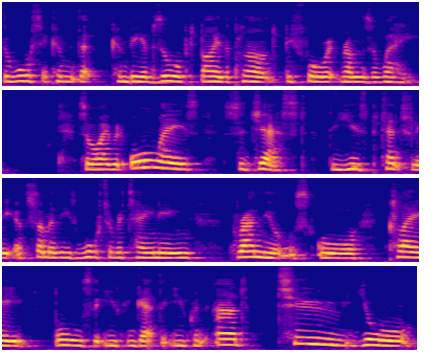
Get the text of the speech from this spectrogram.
the water can, that can be absorbed by the plant before it runs away. So I would always suggest the use potentially of some of these water retaining granules or clay balls that you can get that you can add to your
